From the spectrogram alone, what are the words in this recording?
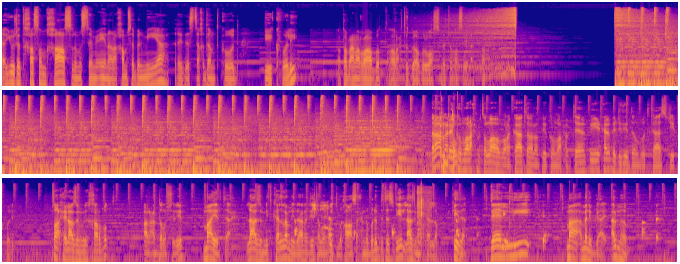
يوجد خصم خاص لمستمعيننا 5% إذا استخدمت كود Geek Fully طبعا الرابط راح تلقاه بالوصف لتفاصيل أكثر. السلام عليكم ورحمة الله وبركاته، أهلا فيكم مرحبتين في حلقة جديدة من بودكاست Geek Fully. صالحي لازم يخربط. أنا عبد الله الشريف ما يرتاح، لازم يتكلم إذا أنا جيت أبغى قلت له خلاص إحنا نبغى نبدأ تسجيل لازم يتكلم، كذا زي اللي ما ماني بقايل، المهم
